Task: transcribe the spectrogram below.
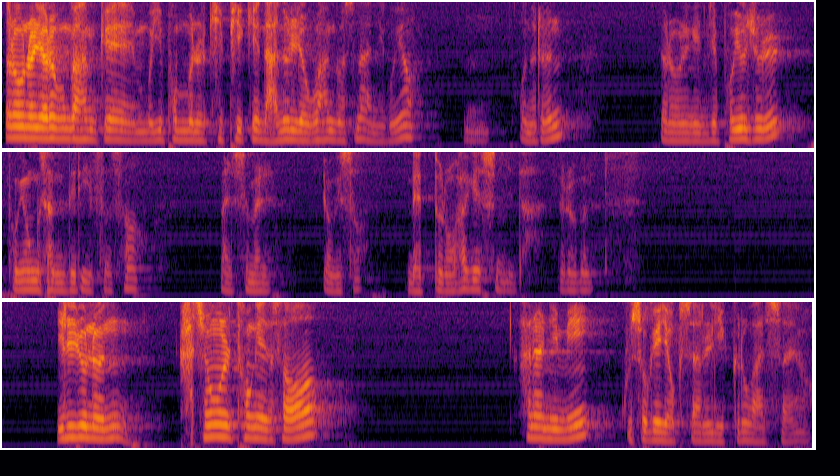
저는 오늘 여러분과 함께 뭐이 본문을 깊이 있게 나누려고 한 것은 아니고요. 음, 오늘은 여러분에게 이제 보여줄 동영상들이 있어서 말씀을 여기서 맺도록 하겠습니다. 여러분, 인류는 가정을 통해서 하나님이 구속의 역사를 이끌어 왔어요.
